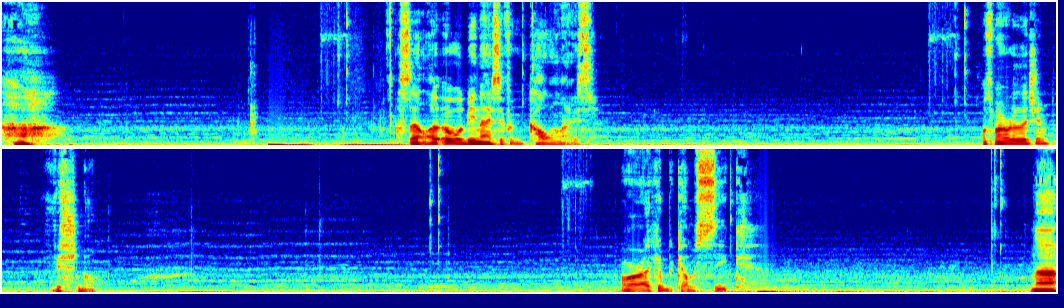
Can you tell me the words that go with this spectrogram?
Still, it would be nice if we could colonize. What's my religion? Vishnu. Or I could become Sikh. Nah.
